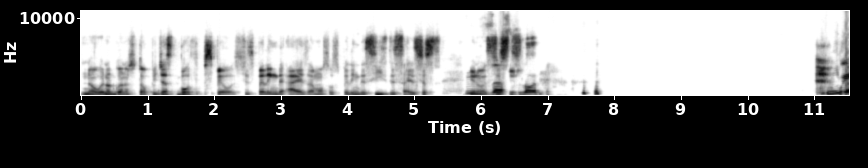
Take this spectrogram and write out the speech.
no, we're not going to stop. We just both spell. She's spelling the I's. I'm also spelling the C's this side. It's just, you know, it's That's just. Lord. Wait,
